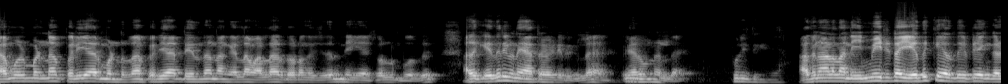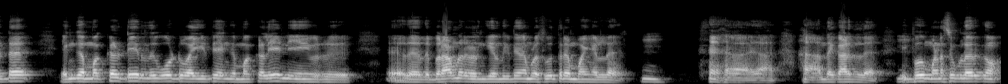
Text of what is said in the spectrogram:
தமிழ் மண்ணா பெரியார் மண்ணு தான். பெரியார்கிட்ட இருந்தால் நாங்கள் எல்லாம் வரலாறு தொடங்குச்சுன்னு நீங்கள் சொல்லும்போது அதுக்கு எதிர்வினை ஆற்ற வேண்டியிருக்குல்ல வேற ஒன்றும் இல்லை. புரியுதுங்க. ஐயா. அதனால தான் நீ இம்மீடியட்டாக எதுக்கு இருந்துக்கிட்டு எங்கள்கிட்ட எங்கள் மக்கள்கிட்டே இருந்து ஓட்டு வாங்கிட்டு எங்கள் மக்களையே நீ ஒரு இந்த பிராமணர்கள் இங்கே இருந்துக்கிட்டே நம்மளை சூத்திரம்பாங்கல்ல ம், அந்த காலத்தில். இப்போவும் மனசுக்குள்ளே இருக்கும்.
